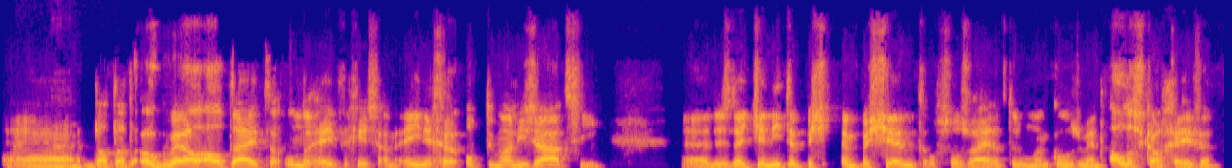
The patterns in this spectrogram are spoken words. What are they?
uh, mm dat dat ook wel altijd onderhevig is aan enige optimalisatie. Uh, dus dat je niet een, een, patiënt, of zoals wij dat noemen, een consument, alles kan geven.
